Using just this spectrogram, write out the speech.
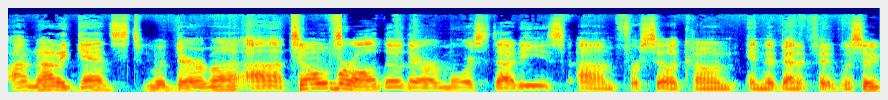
I'm not against Mederma. Uh, so overall, though, there are more studies um, for silicone in the benefit of so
